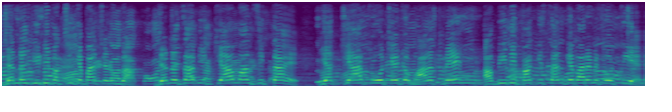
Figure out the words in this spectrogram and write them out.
जनरल जीडी बख्शी के पास चलूँगा। जनरल साहब ये क्या मानसिकता है? या क्या सोच है जो भारत में अभी भी पाकिस्तान के बारे में सोचती है?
